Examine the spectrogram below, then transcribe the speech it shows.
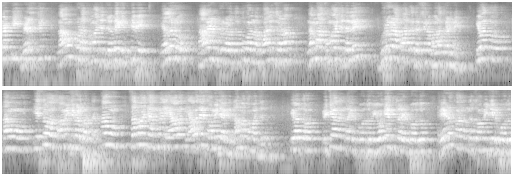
ಕಟ್ಟಿ, ಬೆಳೆಸಿ ನಾವು ಕೂಡ ಸಮಾಜದ ಜೊತೆಗೆ ಇರ್ತೀವಿ. ಎಲ್ಲರೂ ನಾರಾಯಣ ಗುರುಗಳ ತತ್ವವನ್ನು ಪಾಲಿಸೋಣ. ನಮ್ಮ ಸಮಾಜದಲ್ಲಿ ಗುರುಗಳ ಮಾರ್ಗದರ್ಶನ ಬಹಳ ಕಡಿಮೆ. ಇವತ್ತು ನಾವು ಎಷ್ಟೋ ಸ್ವಾಮೀಜಿಗಳು ಬರ್ತಾರೆ. ನಾವು ಸಮಾಜ ಅಂದ್ಮೇಲೆ ಯಾವ, ಯಾವುದೇ ಸ್ವಾಮೀಜಿ ಆಗಿದೆ ನಮ್ಮ ಸಮಾಜದ ಇವತ್ತು ವಿದ್ಯಾನಂದ ಇರ್ಬೋದು, ಯೋಗೇಂದ್ರ ಇರ್ಬೋದು, ರೇಣುಕಾನಂದ ಸ್ವಾಮೀಜಿ ಇರ್ಬೋದು,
